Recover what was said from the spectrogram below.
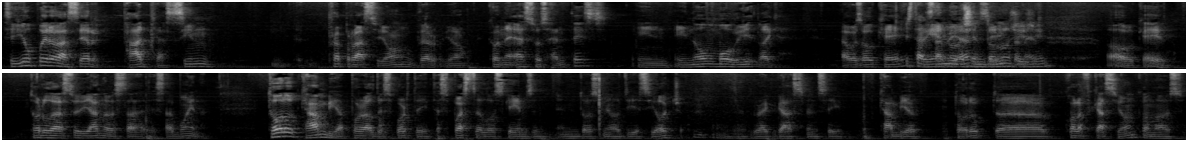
si yo puedo hacer podcast sin preparación, ver, you know, con esos gentes y, y no moví, like, I was okay. Está bien, no sabía, desentono, sí, también. sí. Oh, ok, todo lo estudiando está, está bueno. Todo cambia por el deporte después de los Games en, en 2018. Greg Gassman se cambia todo de cualificación con los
